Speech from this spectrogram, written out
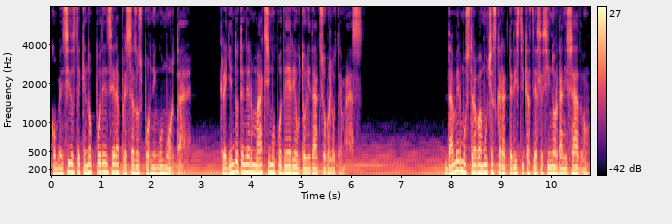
convencidos de que no pueden ser apresados por ningún mortal, creyendo tener máximo poder y autoridad sobre los demás. Dahmer mostraba muchas características de asesino organizado,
